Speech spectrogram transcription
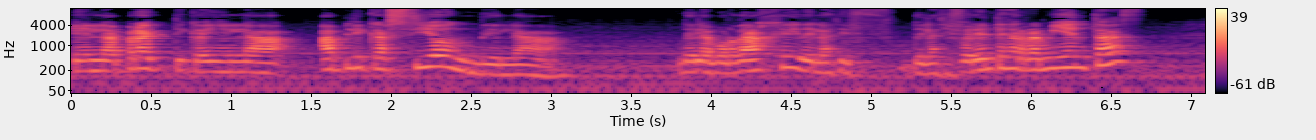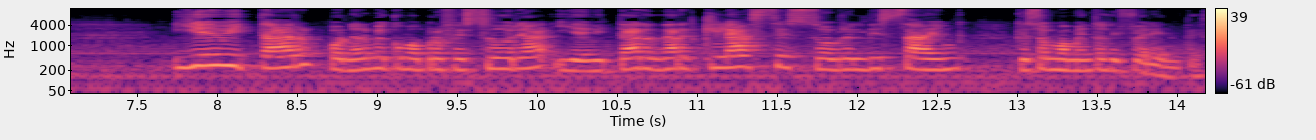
en la práctica y en la aplicación de la, del abordaje y de las, de las diferentes herramientas y evitar ponerme como profesora y evitar dar clases sobre el design, que son momentos diferentes.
